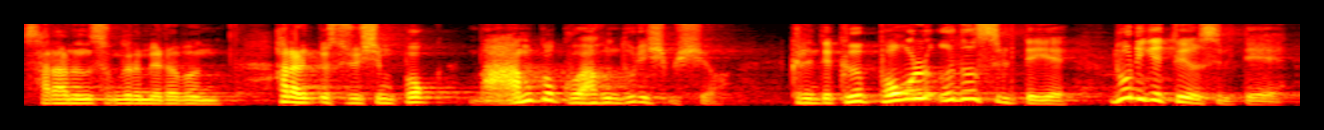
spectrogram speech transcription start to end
사랑하는 성도님 여러분, 하나님께서 주신 복 마음껏 구하고 누리십시오. 그런데 그 복을 얻었을 때에 누리게 되었을 때에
